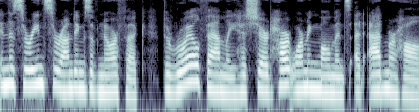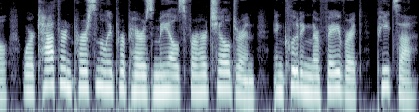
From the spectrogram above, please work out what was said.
In the serene surroundings of Norfolk, the royal family has shared heartwarming moments at Anmer Hall, where Catherine personally prepares meals for her children, including their favorite, pizza.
